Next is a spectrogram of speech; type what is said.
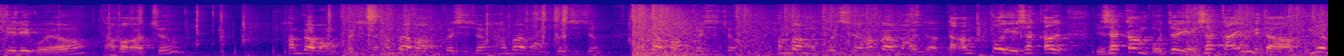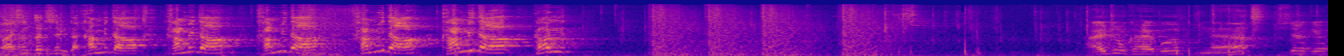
필이고요. 다 박았죠? 한 발만 끝이죠. 한 발만 끝이죠. 한 발만 끝이죠. 한 발만 끝이죠. 한 발만 끝이죠. 한 발만 끝이죠. 나가면 또 예샷 가 예샷 가면 먼저 예샷 가입니다. 분명히 말씀드렸습니다. 갑니다. 갑니다. 갑니다. 갑니다. 갑니다. 갑니다. 알좀 갈고. 네. 시작이요.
